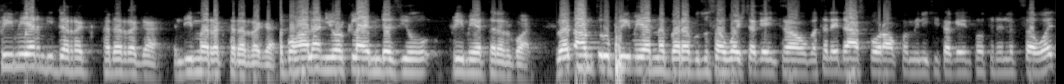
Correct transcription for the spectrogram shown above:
premiere እንዲደረግ ተደረገ፣ እንዲመረቅ ተደረገ። በኋላ ኒውዮርክ ላይም እንደዚሁ premiere ተደርጓል። በጣም ጥሩ premiere ነበረ። ብዙ ሰዎች ተገኝተው በተለይ ዳያስፖራው community ተገኝተው ትልልቅ ሰዎች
